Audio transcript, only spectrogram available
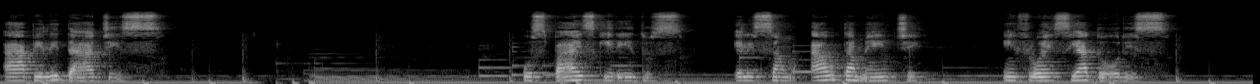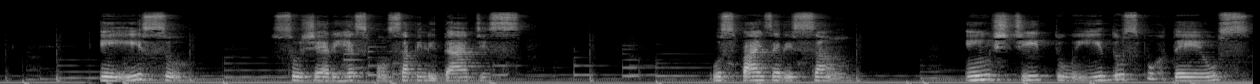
a habilidades. Os pais queridos, eles são altamente influenciadores. E isso sugere responsabilidades. Os pais eles são instituídos por Deus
